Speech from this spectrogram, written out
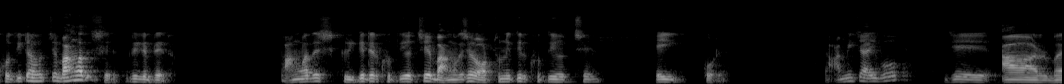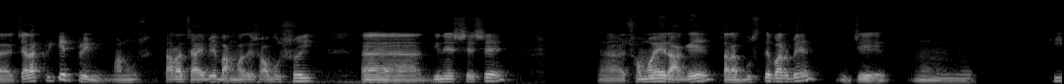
ক্ষতিটা হচ্ছে বাংলাদেশের ক্রিকেটের। বাংলাদেশ ক্রিকেটের ক্ষতি হচ্ছে, বাংলাদেশের অর্থনীতির ক্ষতি হচ্ছে এই করে। তা আমি চাইব যে, আর যারা ক্রিকেট প্রেমী মানুষ, তারা চাইবে বাংলাদেশ অবশ্যই দিনের শেষে সময়ের আগে তারা বুঝতে পারবে যে কি,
